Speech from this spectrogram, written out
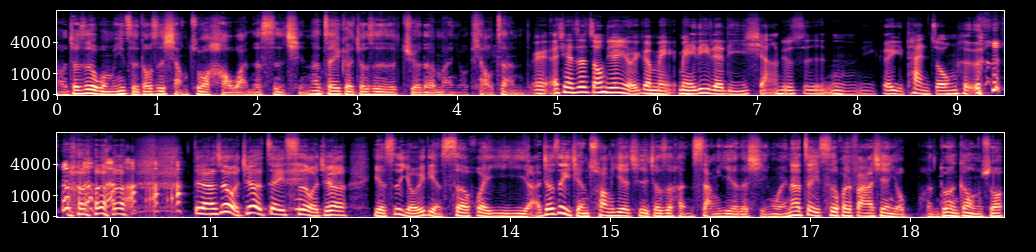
哦，就是我们一直都是想做好玩的事情，那这个就是觉得蛮有挑战的。对，而且这中间有一个美美丽的理想，就是嗯，你。可以碳中和，对啊，所以我觉得这一次，我觉得也是有一点社会意义啊。就是以前创业其实就是很商业的行为，那这一次会发现有很多人跟我们说：“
